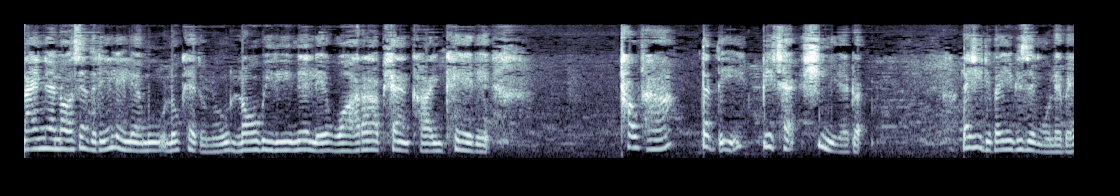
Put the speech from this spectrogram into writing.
နိုင်ငံတော်အစဉ်သတင်းလိမ်လည်မှုလုပ်ခဲ့တယ်လို့ lobby တွေနဲ့လည်းဝါရဖြန့်ခိုင်းခဲ့တဲ့ထောက်ထားတက်တည်ပြစ်ချက်ရှိနေတဲ့အတွက် လက်ရှိဒီဘက်ရင်ဖြစ်စဉ်ကိုလည်းပဲ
